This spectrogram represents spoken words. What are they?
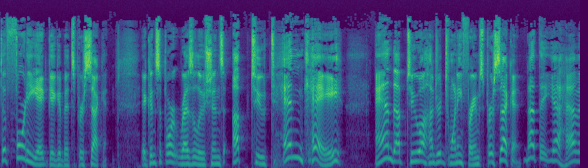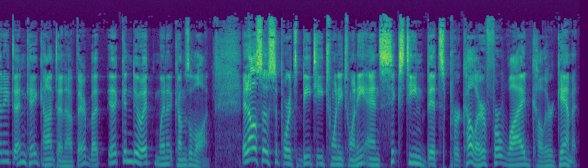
to 48 gigabits per second. It can support resolutions up to 10K and up to 120 frames per second. Not that you have any 10K content out there, but it can do it when it comes along. It also supports BT 2020 and 16 bits per color for wide color gamut.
